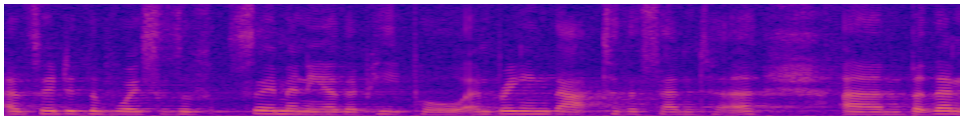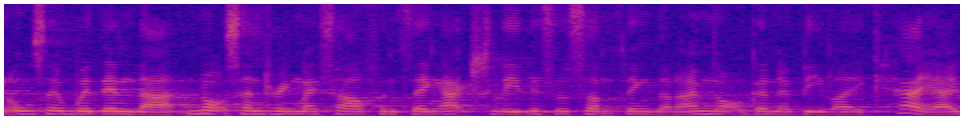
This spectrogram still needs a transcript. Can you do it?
and so did the voices of so many other people, and bringing that to the center. Um, but then also within that, not centering myself and saying, actually, this is something that I'm not going to be like, hey, I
